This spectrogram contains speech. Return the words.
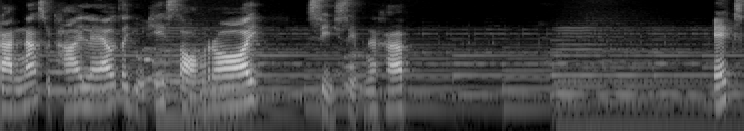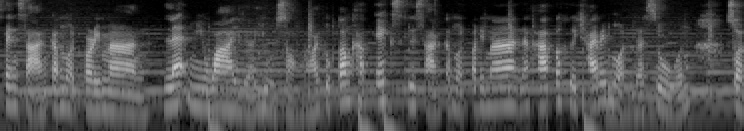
กันณสุดท้ายแล้วจะอยู่ที่ 240 นะครับ x เป็นสารกำหนดปริมาณ และมี y เหลืออยู่ 200 ถูกต้องครับ x คือสารกำหนดปริมาณนะครับ ก็คือใช้ไปหมดเหลือ 0 ส่วน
